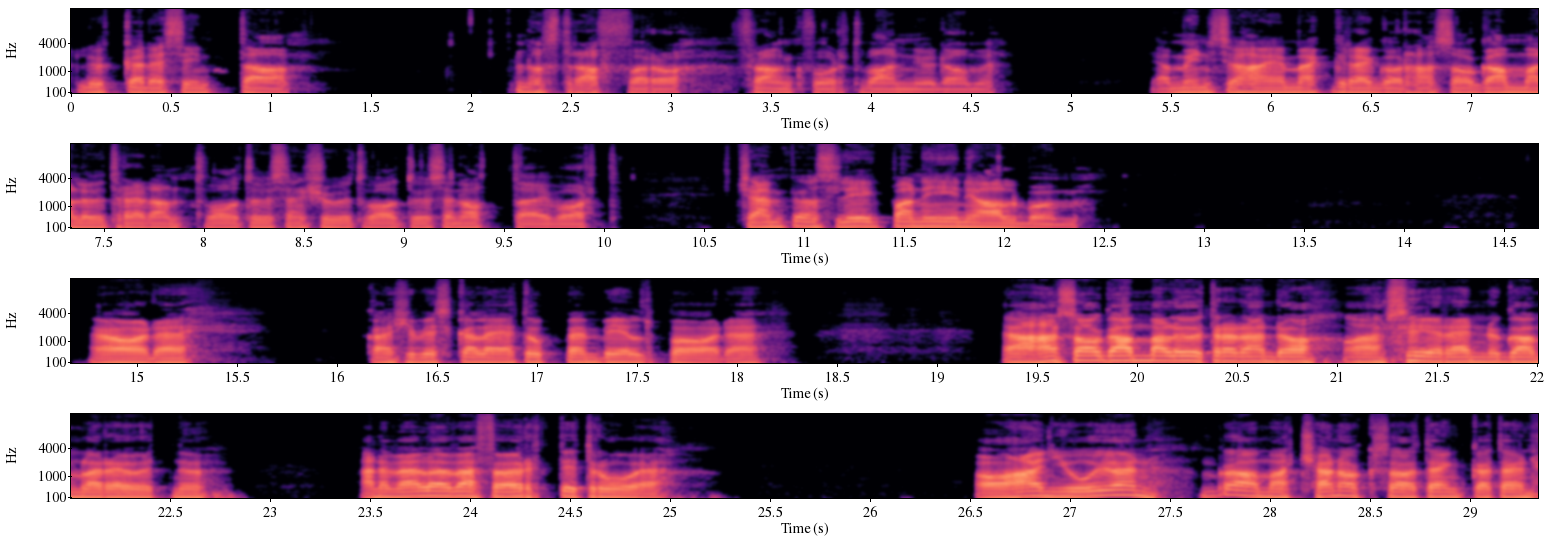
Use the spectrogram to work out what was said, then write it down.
lyckades inte ta några straffar och Frankfurt vann ju då. Men jag minns ju han McGregor, han såg gammal ut redan 2007-2008 i vårt Champions League Panini-album. Ja, det kanske vi ska leta upp en bild på det. Ja, han såg gammal ut redan då och han ser ännu gamlare ut nu. Han är väl över 40 tror jag. Och han gjorde ju en bra match han också. Tänk att en,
